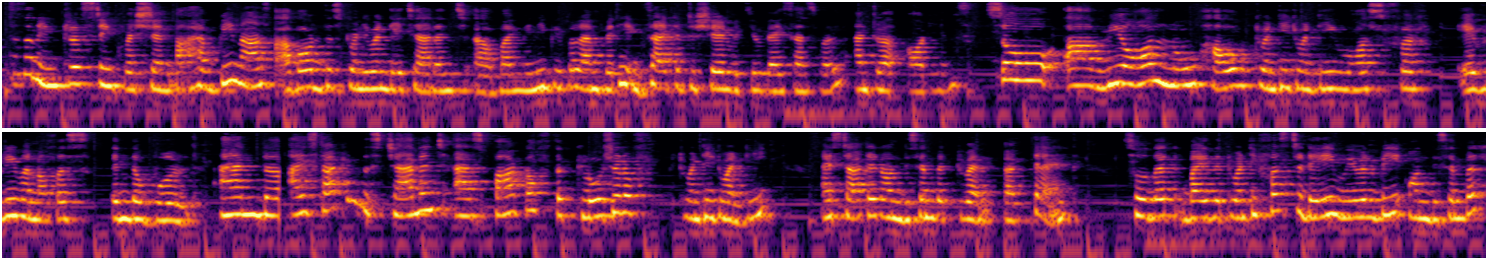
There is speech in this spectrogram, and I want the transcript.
This is an interesting question. I have been asked about this 21 day challenge uh, by many people. I'm very excited to share with you guys as well and to our audience. So, uh, we all know how 2020 was for every one of us in the world. And uh, I started this challenge as part of the closure of 2020. I started on December 12th, uh, 10th so that by the 21st day we will be on December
